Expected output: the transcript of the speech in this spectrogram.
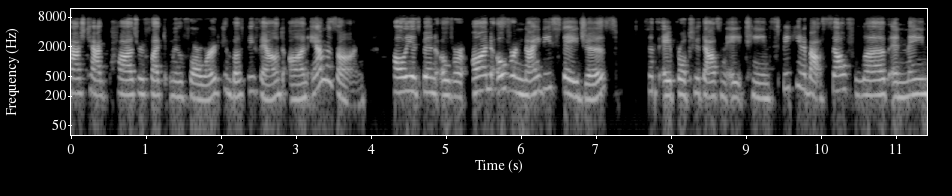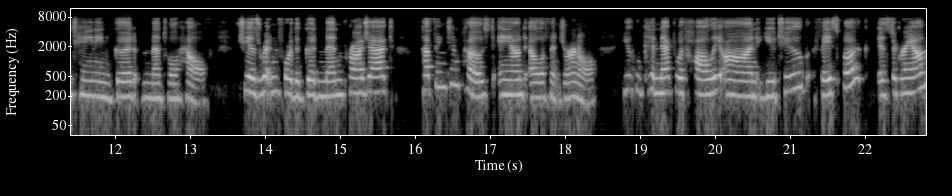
hashtag pause, reflect, move forward can both be found on Amazon. Holly has been over on over 90 stages since April 2018, speaking about self-love and maintaining good mental health. She has written for the Good Men Project, Huffington Post, and Elephant Journal. You can connect with Holly on YouTube, Facebook, Instagram,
